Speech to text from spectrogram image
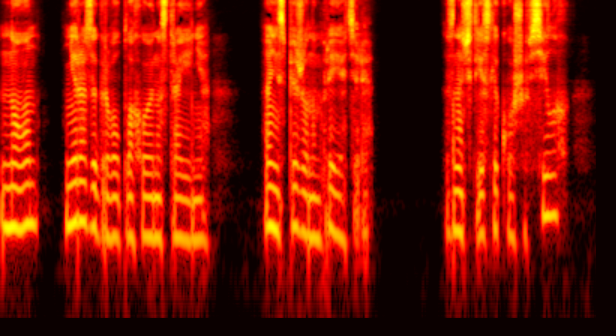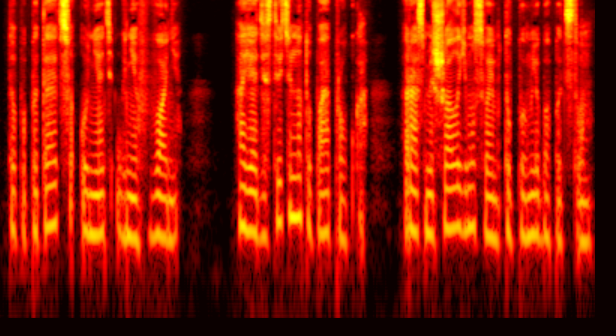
Но он не разыгрывал плохое настроение — они с пижоном приятели. Значит, если Коша в силах, то попытается унять гнев Вани. А я действительно тупая пробка, раз мешала ему своим тупым любопытством.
